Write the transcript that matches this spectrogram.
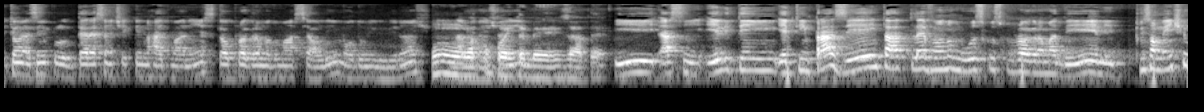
tem um exemplo interessante aqui no Rádio Marinhas, que é o programa do Marcial Lima, o Domingo Mirante. Hum, eu acompanho também, exato. É. E, assim, ele tem, ele tem prazer em estar tá levando músicos pro programa dele, principalmente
